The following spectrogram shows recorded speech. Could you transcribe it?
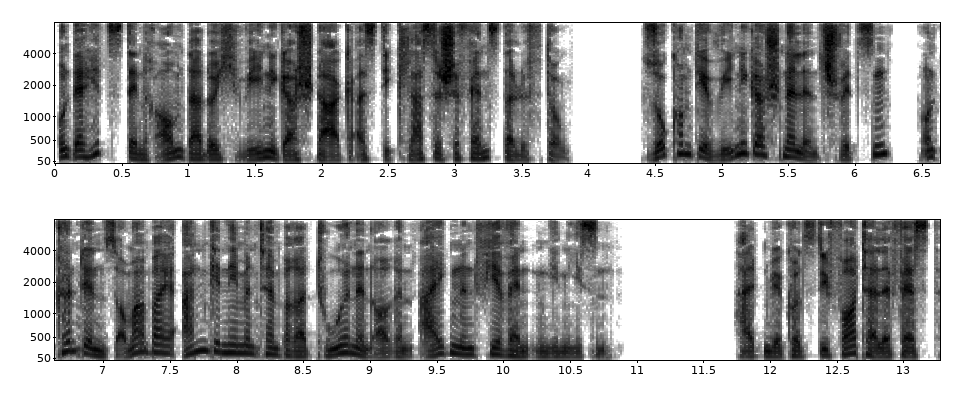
und erhitzt den Raum dadurch weniger stark als die klassische Fensterlüftung. So kommt ihr weniger schnell ins Schwitzen und könnt den Sommer bei angenehmen Temperaturen in euren eigenen vier Wänden genießen. Halten wir kurz die Vorteile fest.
